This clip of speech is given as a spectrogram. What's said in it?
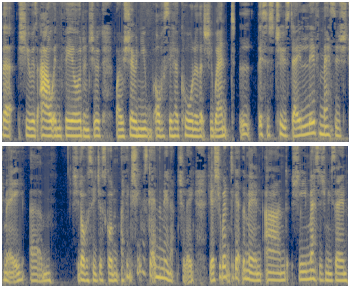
that she was out in the field and she was, I was showing you obviously her corner that she went. This is Tuesday. Liv messaged me. Um, she'd obviously just gone, I think she was getting them in actually. Yeah, she went to get them in and she messaged me saying,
